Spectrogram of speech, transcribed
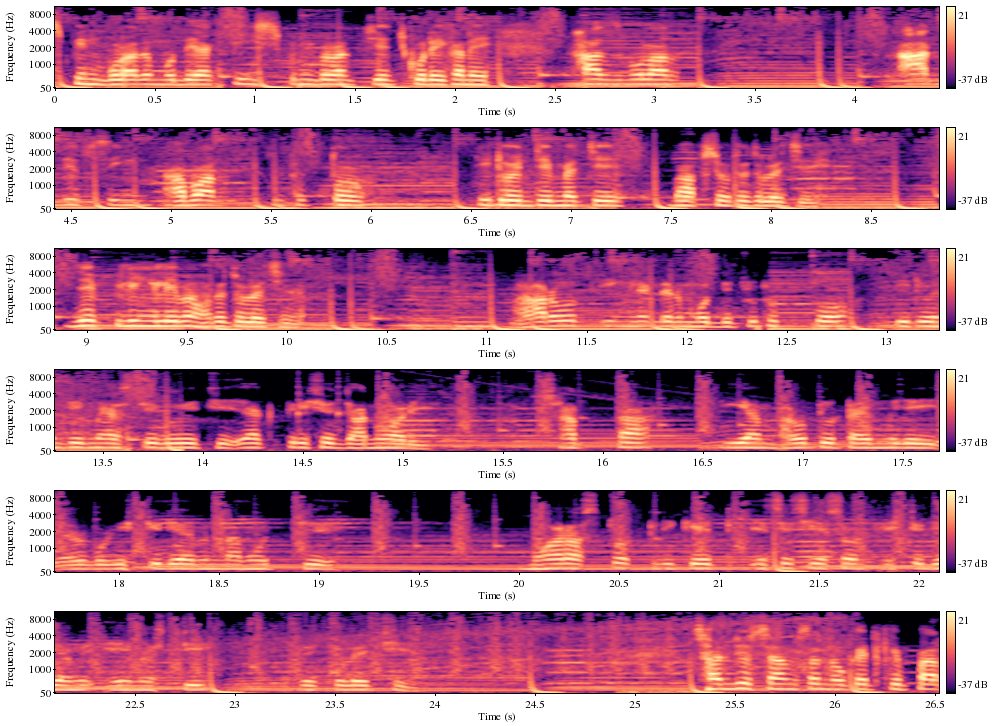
স্পিন বোলারের মধ্যে একটি স্পিন বোলার চেঞ্জ করে এখানে ফাস্ট বোলার আরদীপ সিং আবার চতুর্থ টি টোয়েন্টি ম্যাচে বাপসি হতে চলেছে, যে প্লেইং ইলেভেন হতে চলেছে। ভারত ইংল্যান্ডের মধ্যে চতুর্থ টি টোয়েন্টি ম্যাচটি রয়েছে একত্রিশে জানুয়ারি, সাতটা পিএম ভারতীয় টাইম অনুযায়ী এবং স্টেডিয়ামের নাম হচ্ছে মহারাষ্ট্র ক্রিকেট অ্যাসোসিয়েশন স্টেডিয়ামে এই ম্যাচটি হতে চলেছে। Sanju Samson, wicket keeper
